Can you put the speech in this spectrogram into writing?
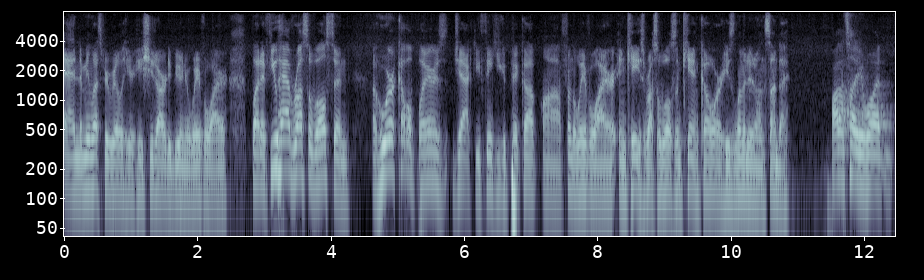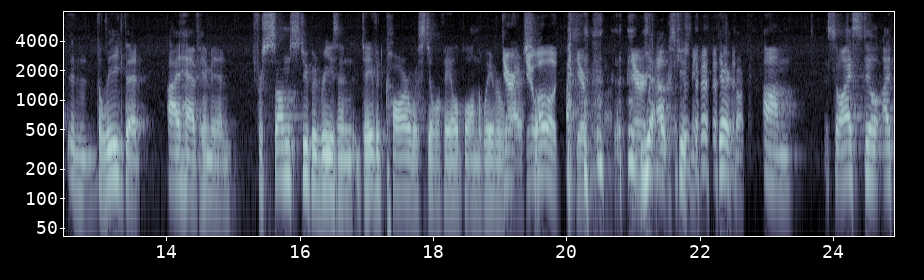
And I mean, let's be real here. He should already be on your waiver wire. But if you have Russell Wilson, uh, who are a couple players, Jack, do you think you could pick up uh, from the waiver wire in case Russell Wilson can't go or he's limited on Sunday? Well, I'll tell you what, in the league that I have him in, for some stupid reason, David Carr was still available on the waiver Derek, wire. so, whoa, whoa, Derek Carr. Derek yeah, oh, excuse me, Derek Carr. Um, so I still I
